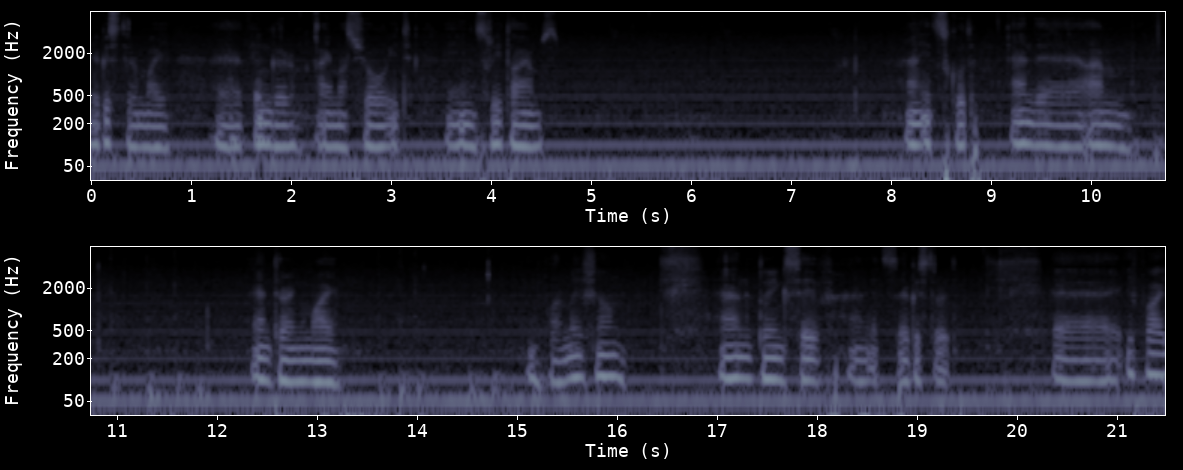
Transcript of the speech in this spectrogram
register my finger. I must show it in three times and it's good. And uh, I'm entering my information and doing save and it's registered. Uh, if I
